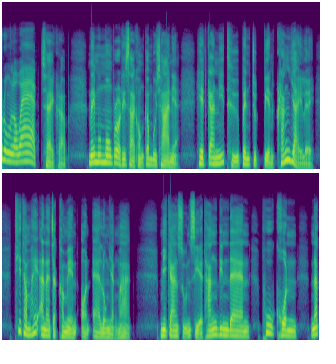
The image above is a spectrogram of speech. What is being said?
กรุงละแวก ใช่ครับ ในมุมมองประวัติศาสตร์ของกัมพูชาเนี่ย เหตุการณ์นี้ถือเป็นจุดเปลี่ยนครั้งใหญ่เลย ที่ทำให้อาณาจักรเขมรอ่อนแอลงอย่างมาก มีการสูญเสียทั้งดินแดน ผู้คน นัก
